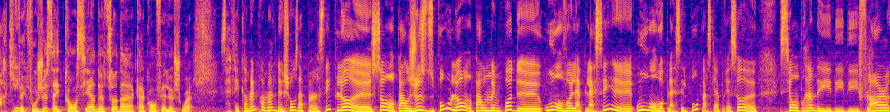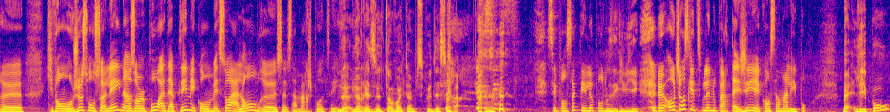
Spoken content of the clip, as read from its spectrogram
OK. Fait qu'il faut juste être conscient de ça dans- quand on fait le choix. Ça fait quand même pas mal de choses à penser. Puis là, euh, ça, on parle juste du pot. Là, on parle même pas de où on va la placer, euh, où on va placer le pot, parce qu'après ça, euh, si on prend des, des- des fleurs qui vont juste au soleil dans un pot adapté, mais qu'on met ça à l'ombre, ça, ça marche pas. tu sais. Le, que, le résultat va être un petit peu décevant. C'est pour ça que tu es là pour nous aiguiller. Autre chose que tu voulais nous partager concernant les pots? Bien, les pots,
